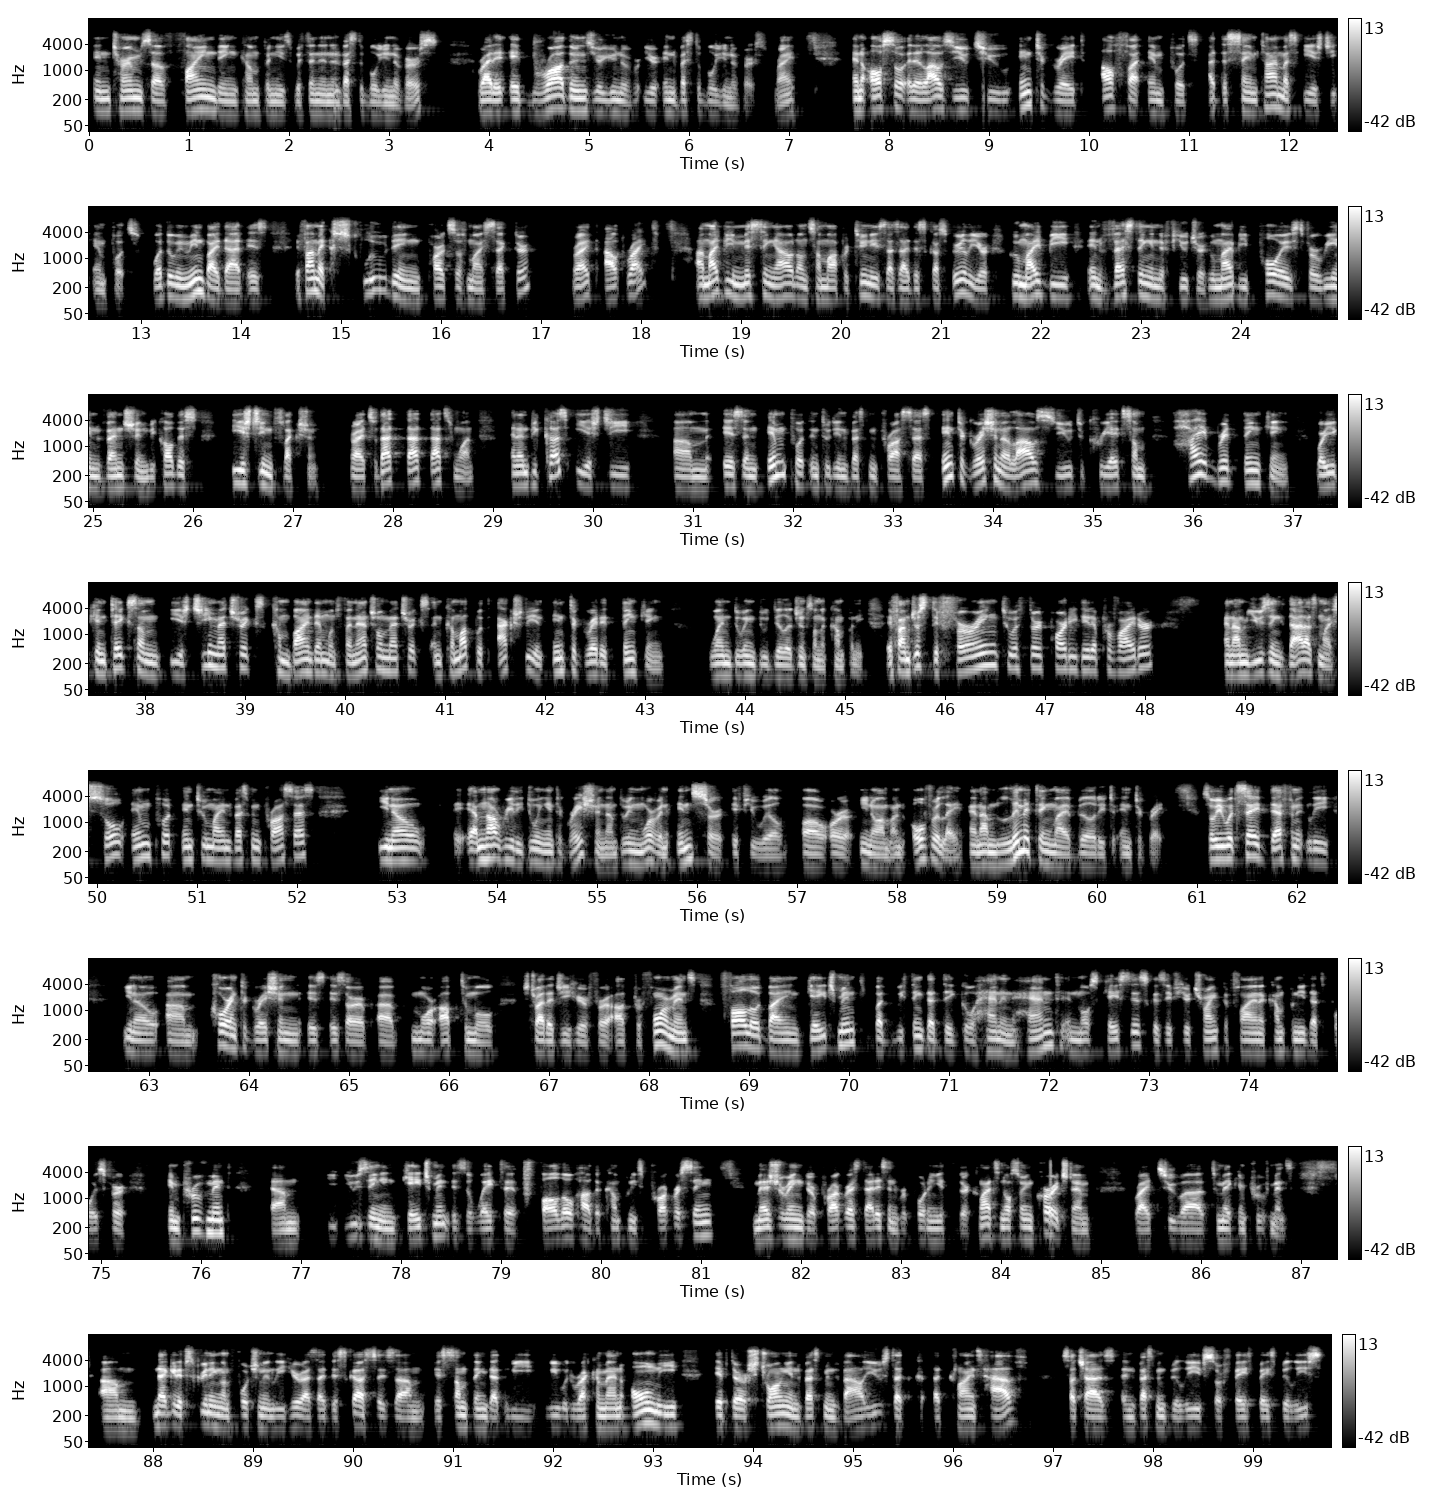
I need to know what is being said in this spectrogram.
in terms of finding companies within an investable universe, right? It, it broadens your universe, your investable universe, right? And also it allows you to integrate alpha inputs at the same time as ESG inputs. What do we mean by that is if I'm excluding parts of my sector, right, outright, I might be missing out on some opportunities, as I discussed earlier, who might be investing in the future, who might be poised for reinvention. We call this ESG inflection, right? So that that that's one. And then because ESG um, is an input into the investment process, integration allows you to create some hybrid thinking where you can take some ESG metrics, combine them with financial metrics, and come up with actually an integrated thinking when doing due diligence on a company. If I'm just deferring to a third party data provider and I'm using that as my sole input into my investment process, you know, I'm not really doing integration. I'm doing more of an insert, if you will, or, or, you know, I'm an overlay, and I'm limiting my ability to integrate. So we would say definitely, you know, um, core integration is is our uh, more optimal strategy here for outperformance, followed by engagement. But we think that they go hand in hand in most cases, because if you're trying to find a company that's poised for improvement, um, using engagement is a way to follow how the company's progressing, measuring their progress, that is, and reporting it to their clients, and also encourage them, right, to uh, to make improvements. Um, negative screening, unfortunately, here, as I discussed, is um, is something that we we would recommend only if there are strong investment values that that clients have, such as investment beliefs or faith-based beliefs.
